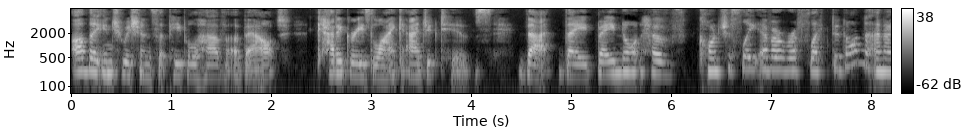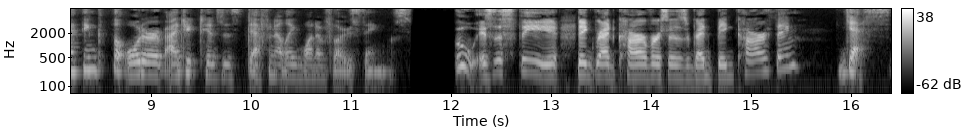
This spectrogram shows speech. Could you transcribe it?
other intuitions that people have about categories like adjectives that they may not have consciously ever reflected on. And I think the order of adjectives is definitely one of those things. Ooh, is this the big red car versus red big car thing? Yes,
